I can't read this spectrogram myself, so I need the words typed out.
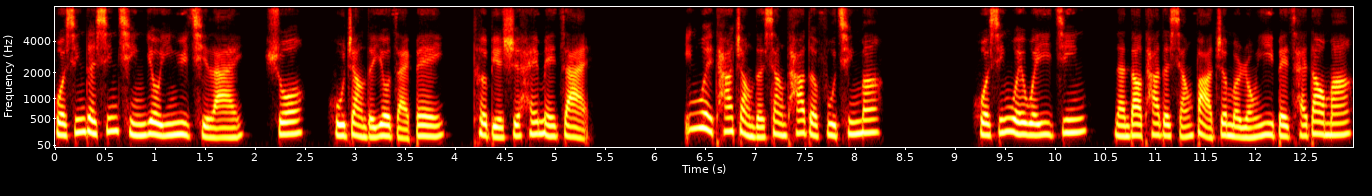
火星的心情又阴郁起来，说：“虎长的幼崽辈。”特别是黑莓仔，因为他长得像他的父亲吗？火星微微一惊，难道他的想法这么容易被猜到吗？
